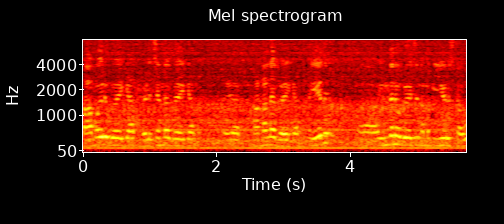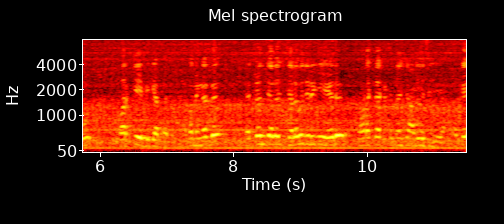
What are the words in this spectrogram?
പാം ഓയിൽ ഉപയോഗിക്കാം വെളിച്ചെണ്ണ ഉപയോഗിക്കാം മണ്ണെണ്ണ ഉപയോഗിക്കാം. ഏത് ഇന്ധനം ഉപയോഗിച്ച് നമുക്ക് ഈ ഒരു സ്റ്റൗ വർക്ക് ചെയ്യിപ്പിക്കാൻ പറ്റും. അപ്പോൾ നിങ്ങൾക്ക് ഏറ്റവും ചെലവ് ചെലവ് ചുരുങ്ങി ഏത് പ്രോഡക്റ്റാണ് കിട്ടുന്നത് വെച്ചാൽ അത് വെച്ച് ചെയ്യാം. ഓക്കെ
